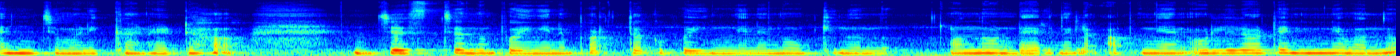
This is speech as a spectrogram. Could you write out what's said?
അഞ്ച് മണിക്കാണ് കേട്ടോ. ജസ്റ്റ് ഒന്ന് പോയി ഇങ്ങനെ പുറത്തൊക്കെ പോയി ഇങ്ങനെ നോക്കി നിന്നു. ഒന്നും ഉണ്ടായിരുന്നില്ല. അപ്പം ഞാൻ ഉള്ളിലോട്ട് എന്നെ വന്നു.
